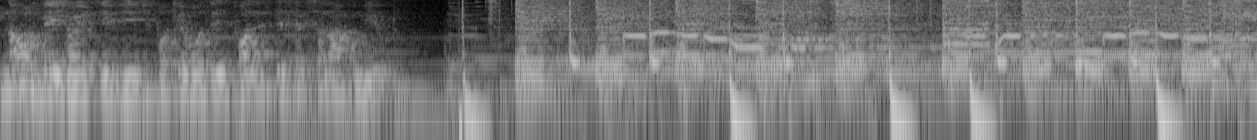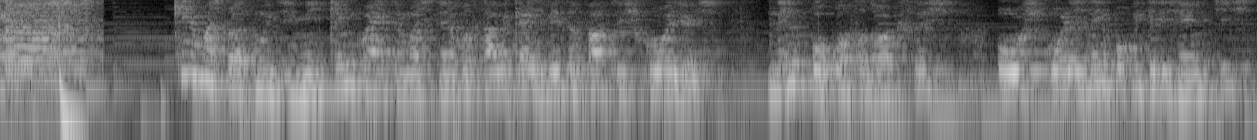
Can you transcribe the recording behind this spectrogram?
não vejam esse vídeo porque vocês podem se decepcionar comigo. Próximo de mim, quem me conhece há mais tempo, sabe que às vezes eu faço escolhas nem pouco ortodoxas ou escolhas nem pouco inteligentes.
